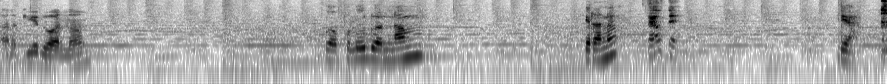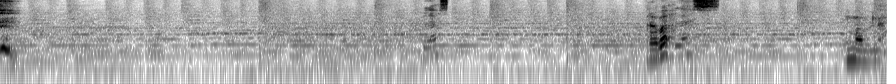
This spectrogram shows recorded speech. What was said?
Arki 26. 20 26. Kirana? Stealth ya? Iya. Belas. Berapa? Belas. 15.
